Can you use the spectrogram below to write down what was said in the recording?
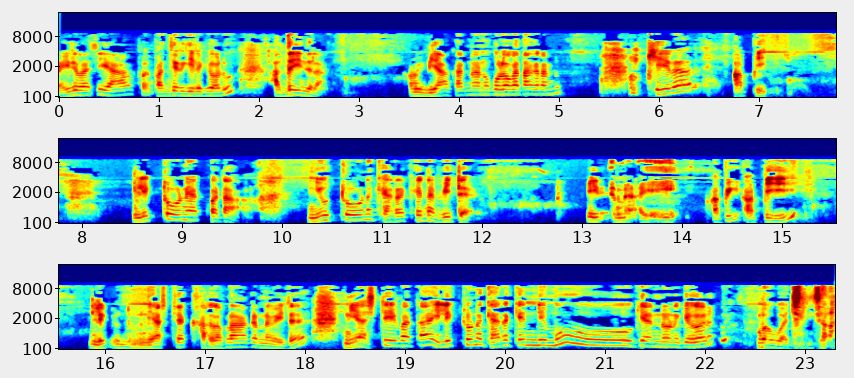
ඊට පස්සේ ආ පන්තිර කියලා කිව්වලු අද ඉඳලා අපි ව්‍යාකරණ අනුකූලව කතා කරන්න කියලා අපි ඉලෙක්ට්‍රෝනයක් වටා නියුට්‍රෝන කැරකෙන විට අපි අපි න්‍යෂ්ටයක් කල්පනා කරන විට න්‍යෂ්ටේ වටා ඉලෙක්ට්‍රෝන කැරකෙන්නේ මූ කියන්න ඕන කියලා බහුවචන නිසා.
